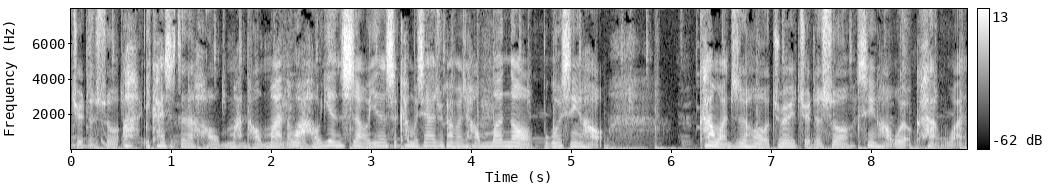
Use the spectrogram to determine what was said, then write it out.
觉得说啊，一开始真的好慢，好慢，哇，好厌世，好厌世，看不下去，看不下去，好闷哦。不过幸好看完之后，就会觉得说，幸好我有看完，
